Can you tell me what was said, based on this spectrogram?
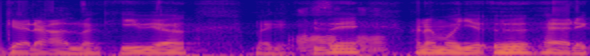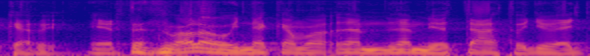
Geraltnak hívja, meg aha, izé, aha. hanem hogy ő Harry Cavill. Érted? Valahogy nekem a, nem, nem jött át, hogy ő egy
